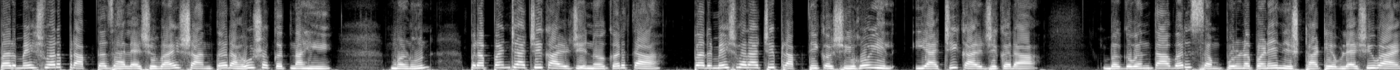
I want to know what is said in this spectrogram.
परमेश्वर प्राप्त झाल्याशिवाय शांत राहू शकत नाही. म्हणून प्रपंचाची काळजी न करता परमेश्वराची प्राप्ती कशी होईल याची काळजी करा. भगवंतावर संपूर्णपणे निष्ठा ठेवल्याशिवाय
